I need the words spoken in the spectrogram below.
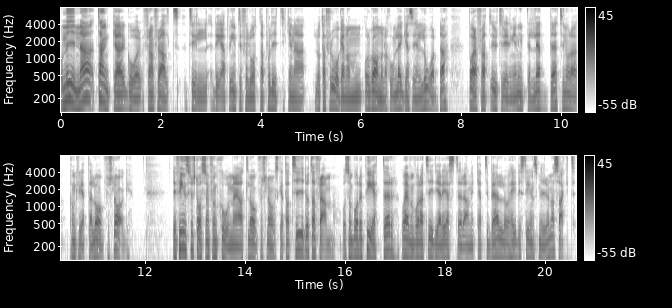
Och mina tankar går framförallt till det att vi inte får låta politikerna låta frågan om organdonation läggas i en låda bara för att utredningen inte ledde till några konkreta lagförslag. Det finns förstås en funktion med att lagförslag ska ta tid att ta fram och som både Peter och även våra tidigare gäster Annika Tibell och Heidi Stensmyren har sagt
